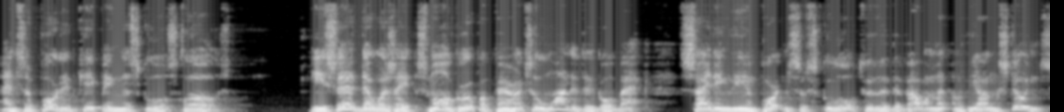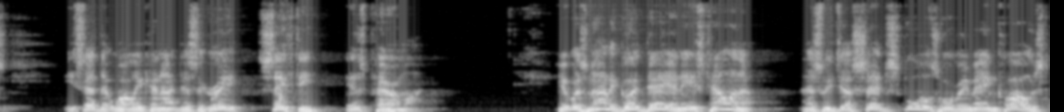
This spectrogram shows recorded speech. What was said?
and supported keeping the schools closed. He said there was a small group of parents who wanted to go back, citing the importance of school to the development of young students. He said that while he cannot disagree, safety is paramount. It was not a good day in East Helena. As we just said, schools will remain closed,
